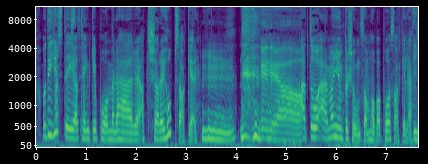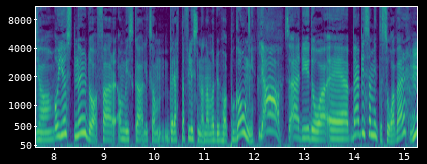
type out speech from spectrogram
Och det är just det jag tänker på med det här att köra ihop saker. ja. Att då är man ju en person som hoppar på saker lätt. Ja. Och just nu då, för om vi ska liksom berätta för lyssnarna vad du har på gång. Ja, Så är det ju då eh, bebis som inte sover. Mm.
